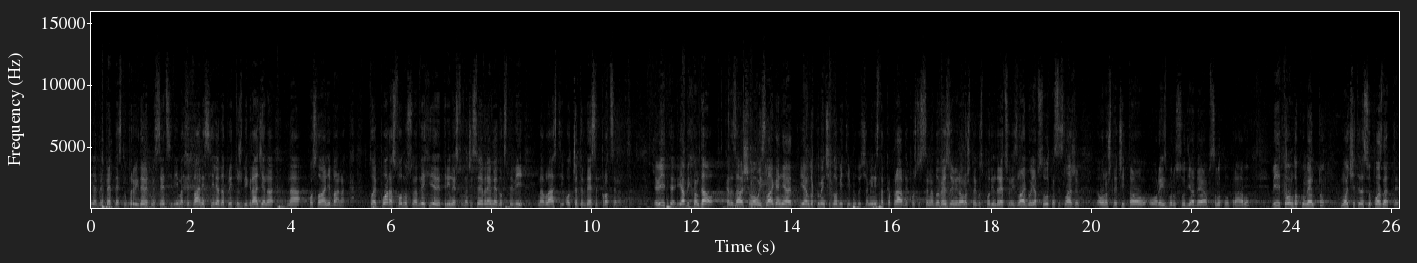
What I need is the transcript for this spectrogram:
2015. u prvih devet meseci, vi imate 12.000 pritužbi građana na poslovanje banaka. To je porast u odnosu na 2013. Znači, sve vreme dok ste vi na vlasti od 40 procenata. E, vidite, ja bih vam dao, kada završim ovo izlaganje, jedan dokument će dobiti buduća ministarka pravde, pošto se nadovezujem i na ono što je gospodin Drecun izlagao i apsolutno se slažem ono što je čitao o reizboru sudija da je apsolutno u pravu. Vidite, u ovom dokumentu moći ćete da se upoznate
